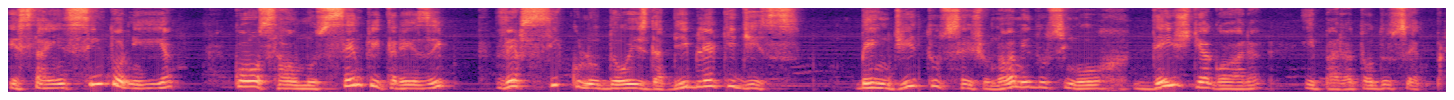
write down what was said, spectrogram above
está em sintonia com o Salmo 113, versículo 2 da Bíblia, que diz: Bendito seja o nome do Senhor, desde agora e para todo sempre.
